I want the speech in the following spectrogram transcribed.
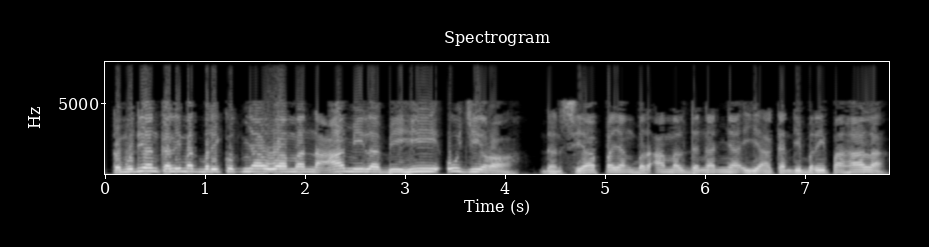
Kemudian kalimat berikutnya wa man amila bihi ujira dan siapa yang beramal dengannya ia akan diberi pahala.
